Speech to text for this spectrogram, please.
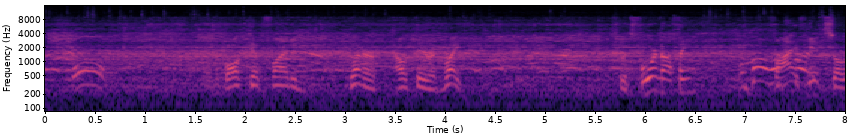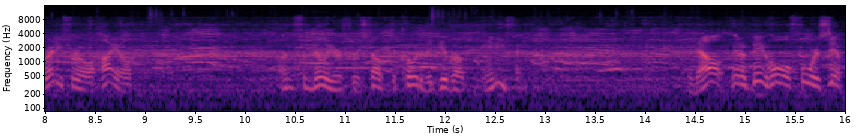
And the ball kept finding Gunnar out there in right. So it's 4 nothing. Five hits already for Ohio. Unfamiliar for South Dakota to give up anything. And now in a big hole, four zip.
